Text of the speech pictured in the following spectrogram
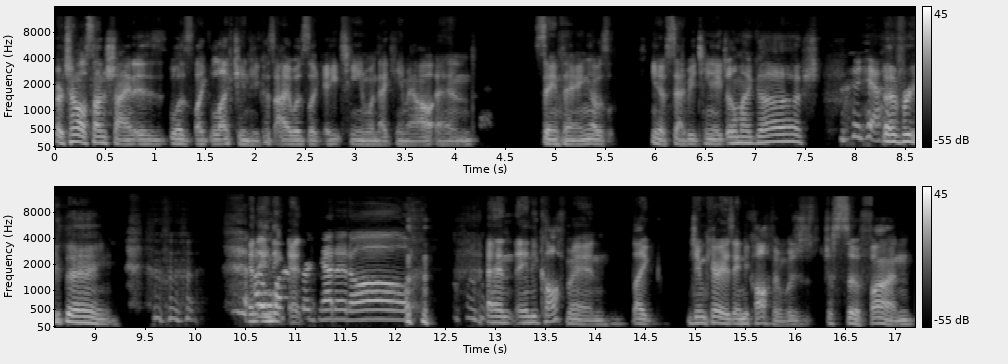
Eternal Sunshine is was like life changing because I was like 18 when that came out, and same thing. I was you know savvy teenage. Oh my gosh, yeah. everything. And I Andy- want to and- forget it all. and Andy Kaufman, like Jim Carrey as Andy Kaufman, was just so fun.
